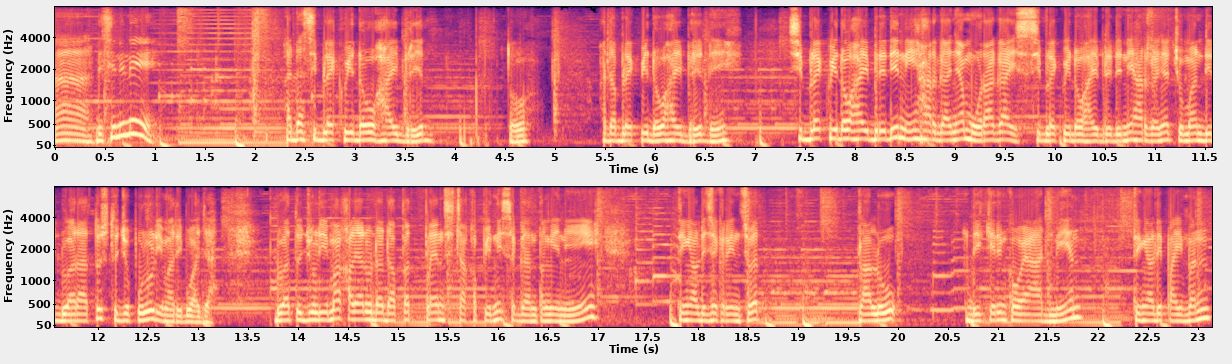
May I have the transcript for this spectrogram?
Nah di sini nih ada si Black Widow Hybrid. Tuh. Ada Black Widow Hybrid nih. Si Black Widow Hybrid ini harganya murah guys. Si Black Widow Hybrid ini harganya cuma di 275.000 aja. 275 kalian udah dapat plan secakep ini seganteng ini. Tinggal di screenshot. Lalu dikirim ke WA admin. Tinggal di payment.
